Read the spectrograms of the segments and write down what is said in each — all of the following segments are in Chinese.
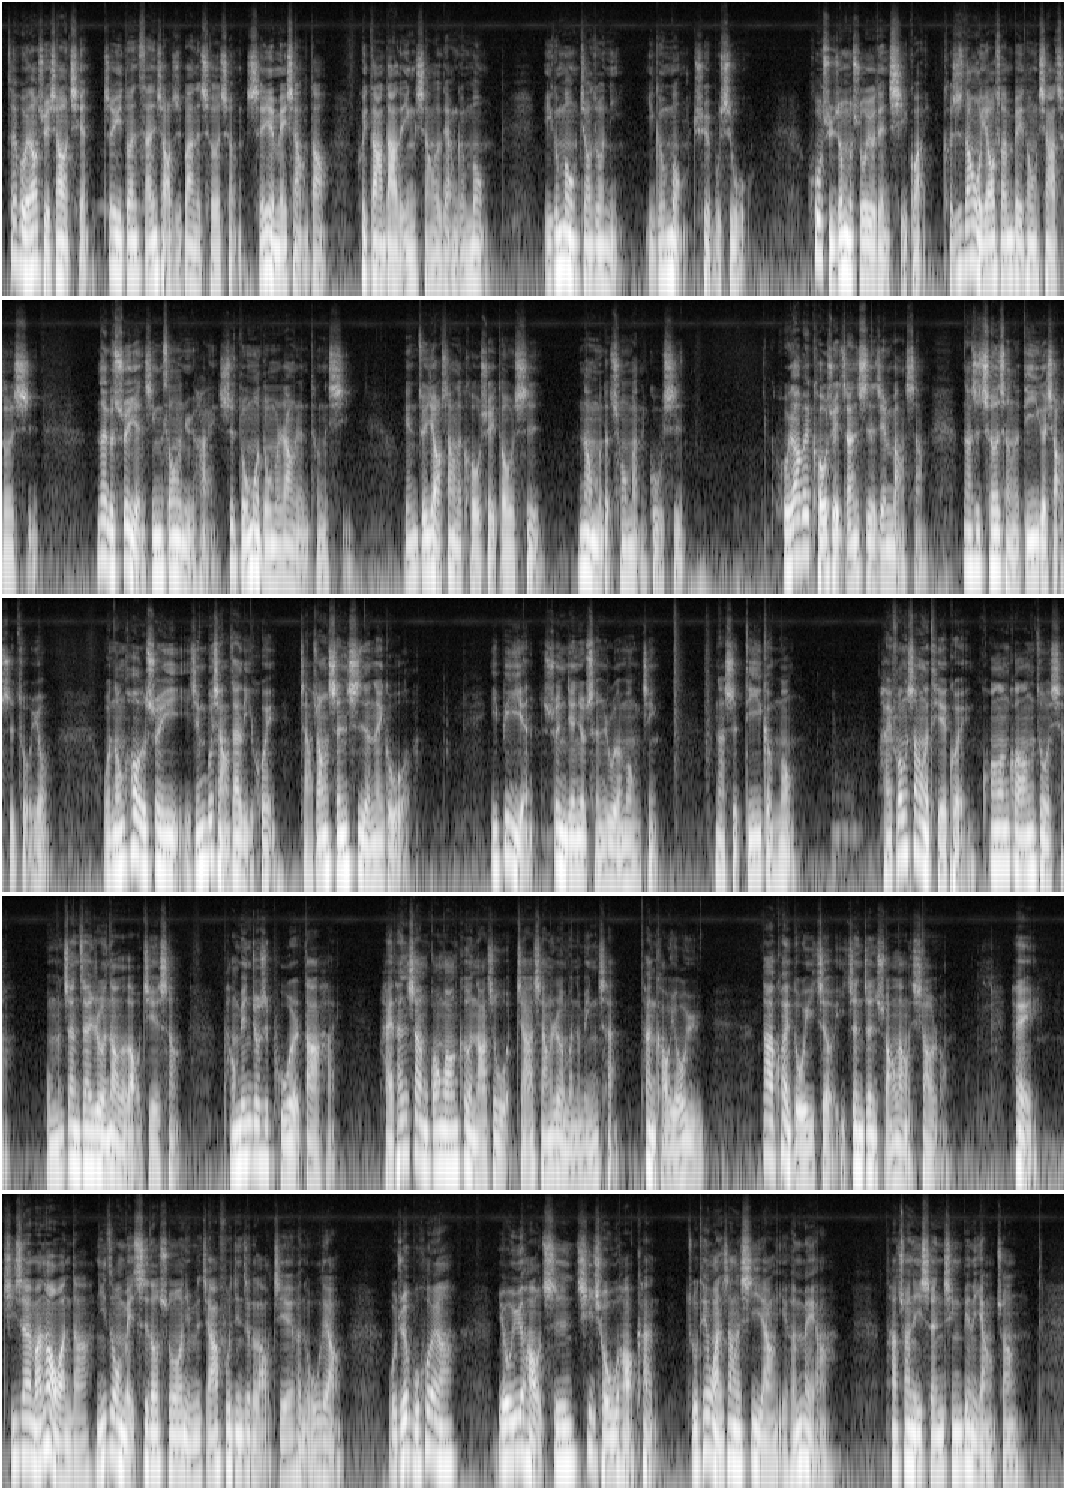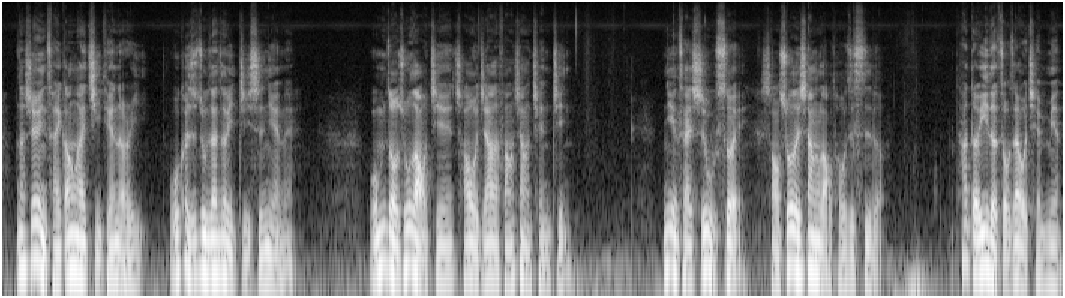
在回到学校前，这一段三小时半的车程，谁也没想到会大大的影响了两个梦。一个梦叫做你，一个梦却不是我。或许这么说有点奇怪，可是当我腰酸背痛下车时，那个睡眼惺忪的女孩是多么多么让人疼惜，连嘴角上的口水都是那么的充满故事。回到被口水沾湿的肩膀上，那是车程的第一个小时左右。我浓厚的睡意已经不想再理会假装绅士的那个我了。一闭眼，瞬间就沉入了梦境。那是第一个梦。海风上的铁轨哐啷哐啷作响。我们站在热闹的老街上，旁边就是普洱大海。海滩上，观光客拿着我家乡热门的名产炭烤鱿鱼。大快朵颐着一阵阵爽朗的笑容。嘿，其实还蛮好玩的啊！你怎么每次都说你们家附近这个老街很无聊？我觉得不会啊，鱿鱼好吃，气球舞好看，昨天晚上的夕阳也很美啊。他穿着一身轻便的洋装，那是因为你才刚来几天而已。我可是住在这里几十年呢。我们走出老街，朝我家的方向前进。你也才十五岁。少说的像老头子似的，他得意的走在我前面，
